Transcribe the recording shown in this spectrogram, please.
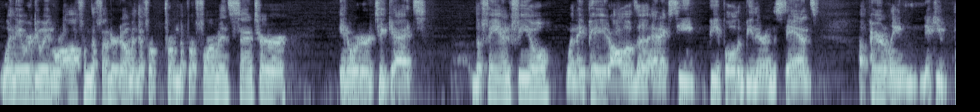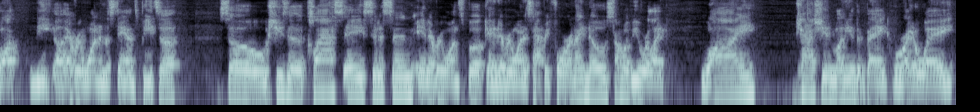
when they were doing Raw from the Thunderdome and the, from the Performance Center, in order to get the fan feel when they paid all of the NXT people to be there in the stands. Apparently, Nikki bought the uh, everyone in the stands pizza. So she's a Class A citizen in everyone's book, and everyone is happy for her. And I know some of you were like, "Why cash in Money in the Bank right away?"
